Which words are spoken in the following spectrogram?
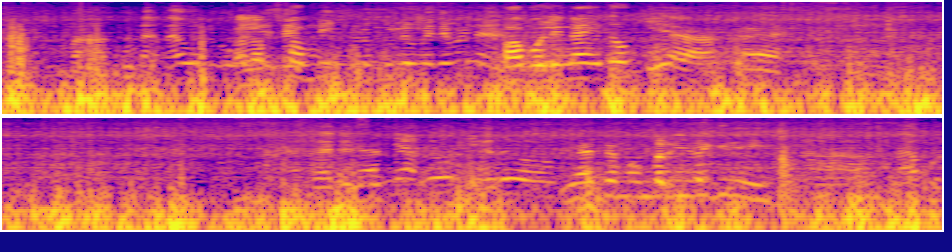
Sebab aku tak tahu dia Kalau punya kau- setting mula-mula macam mana. Apa boleh naik tu okey lah. Asal ada senyap tu, okey tu. ni ada memberi lagi ni. Ha, tak apa.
